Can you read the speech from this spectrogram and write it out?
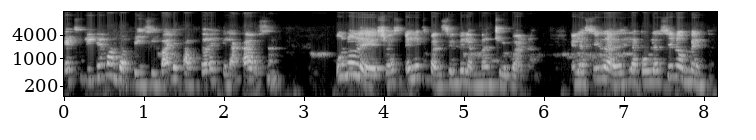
expliquemos los principales factores que la causan. Uno de ellos es la expansión de la mancha urbana. En las ciudades la población aumenta,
